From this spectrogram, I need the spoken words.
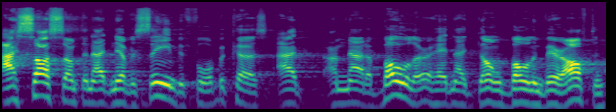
I saw something I'd never seen before because I, I'm not a bowler, had not gone bowling very often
